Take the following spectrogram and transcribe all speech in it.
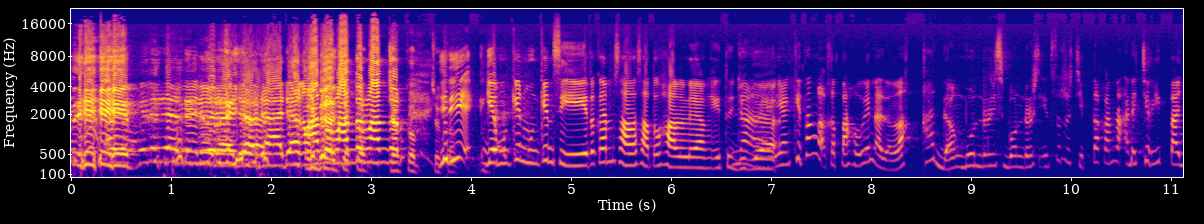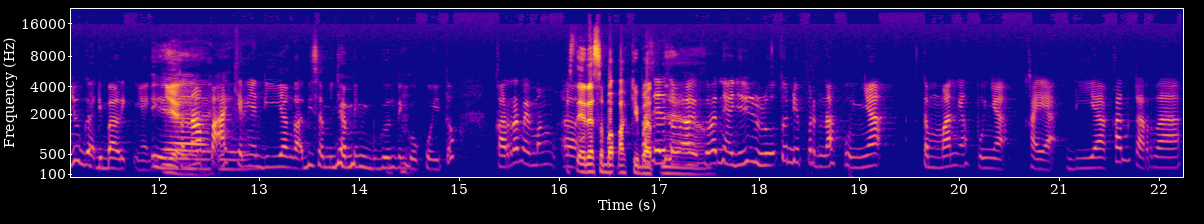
Tit. udah udah udah udah udah ada Udah, ngelantur cukup, ngelantur ngelantur. cukup, cukup. Jadi ya mungkin mungkin sih itu kan salah satu hal yang itu Nah, juga. yang kita nggak ketahuin adalah kadang boundaries boundaries itu tercipta karena ada cerita juga di baliknya. Gitu. Iya, Kenapa iya. akhirnya dia nggak bisa menjamin gunting kuku itu? Karena memang eh, Pasti ada sebab pasti akibatnya. ada sebab akibatnya. Jadi dulu tuh dia pernah punya teman yang punya kayak dia kan karena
